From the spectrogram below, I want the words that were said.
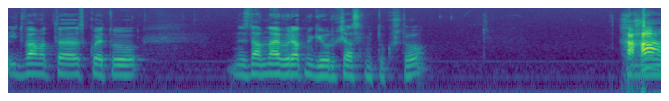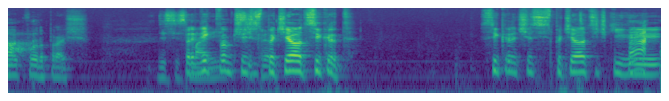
и двамата, с което не знам, най-вероятно ги участвахме тук що. Ха-ха! Какво да правиш. Предиквам, че ще спечелят Secret. Secret ще си спечелят всички игри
